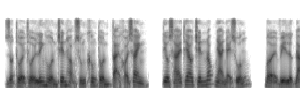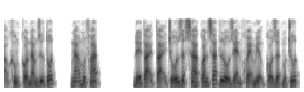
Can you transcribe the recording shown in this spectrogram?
Do thổi thổi linh hồn trên họng súng không tồn tại khói xanh, tiêu sái theo trên nóc nhà nhảy xuống, bởi vì lực đạo không có nắm giữ tốt, ngã một phát. Để tại tại chỗ rất xa quan sát lộ rèn khỏe miệng cò giật một chút.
